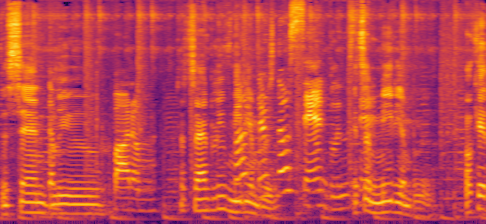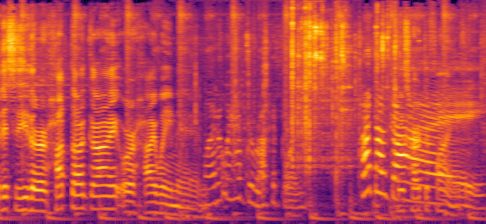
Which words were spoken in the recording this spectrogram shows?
The sand The- blue. Bottom. Is that sand blue? Not- Medium there's blue. no sand blue. It's a medium blue. Okay, this is either hot dog guy or highwayman. Why don't we have the rocket boy? Hot dog guy. It's hard to find.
